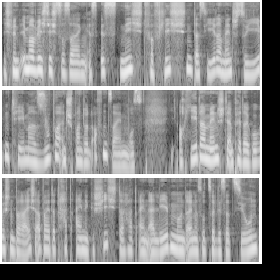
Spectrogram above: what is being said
Ich finde immer wichtig zu sagen, es ist nicht verpflichtend, dass jeder Mensch zu jedem Thema super entspannt und offen sein muss. Auch jeder Mensch, der im pädagogischen Bereich arbeitet, hat eine Geschichte, hat ein Erleben und eine Sozialisation,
